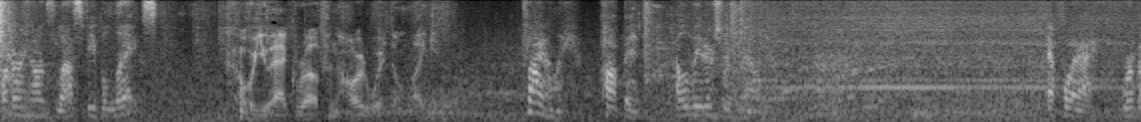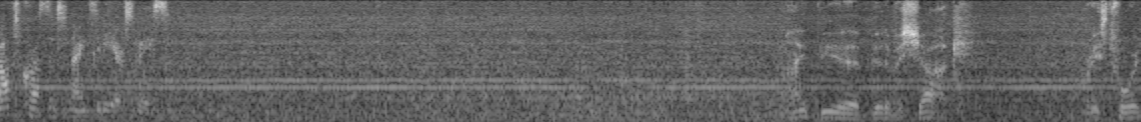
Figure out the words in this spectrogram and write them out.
tottering on its last feeble legs. Or you hack rough and the hardware don't like it. Finally, hop in. Elevator's roof down. FYI, we're about to cross into Night City airspace. Might be a bit of a shock. Braced for it?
